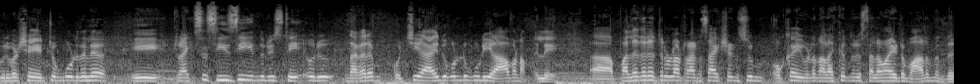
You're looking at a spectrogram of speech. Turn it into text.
ഒരുപക്ഷെ ഏറ്റവും കൂടുതൽ ഈ ഡ്രഗ്സ് സീസ് ചെയ്യുന്നൊരു സ്റ്റേ ഒരു നഗരം കൊച്ചി ആയതുകൊണ്ട് കൂടി ആവണം അല്ലേ? പലതരത്തിലുള്ള ട്രാൻസാക്ഷൻസും ഒക്കെ ഇവിടെ നടക്കുന്നൊരു സ്ഥലമായിട്ട് മാറുന്നുണ്ട്.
